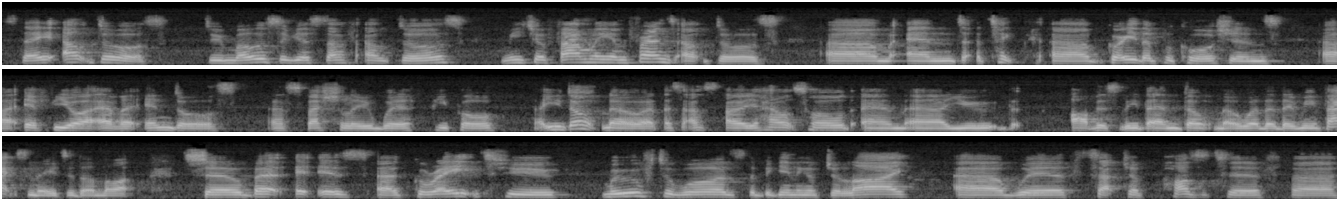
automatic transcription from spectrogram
stay outdoors, do most of your stuff outdoors, meet your family and friends outdoors, um, and take uh, greater precautions uh, if you are ever indoors, especially with people you don't know as, as your household, and uh, you obviously then don't know whether they've been vaccinated or not. So, but it is uh, great to move towards the beginning of July uh, with such a positive uh,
